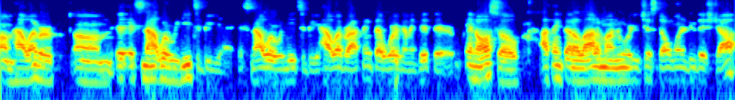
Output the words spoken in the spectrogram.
Um, however, um, it, it's not where we need to be yet. It's not where we need to be. However, I think that we're going to get there. And also, I think that a lot of minorities just don't want to do this job.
